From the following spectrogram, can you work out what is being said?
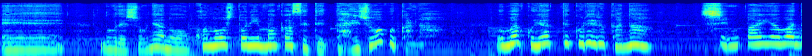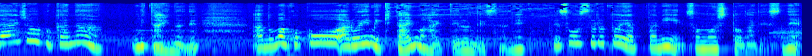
えー、どうでしょうね。あのこの人に任せて大丈夫かな？うまくやってくれるかな？心配やは大丈夫かな？みたいなね。あの、まあ、ここある意味期待も入ってるんですよね。でそうするとやっぱりその人がですね、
